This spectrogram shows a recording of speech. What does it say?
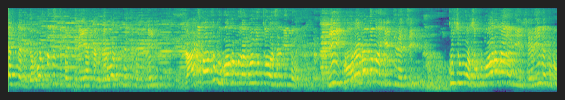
ఎంతటి దుర్వస్థ తెచ్చిపెట్టిని ఎంతటి దుర్వస్థ తెచ్చిపెట్టిని రాణి మాసము భోగములు అనుభవించవలసిన నిన్ను. ఈ ఘోరానందములకు ఇంటి తెచ్చి కుసుమ సుకుమారమైన నీ శరీరమును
